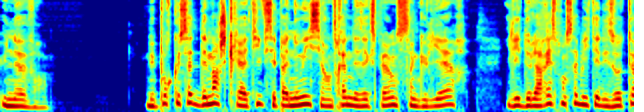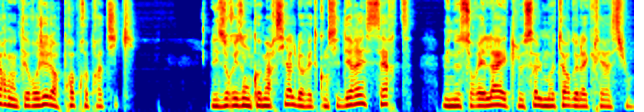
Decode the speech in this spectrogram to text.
une œuvre. Mais pour que cette démarche créative s'épanouisse et entraîne des expériences singulières, il est de la responsabilité des auteurs d'interroger leurs propres pratiques. Les horizons commerciaux doivent être considérés, certes, mais ne sauraient là être le seul moteur de la création.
